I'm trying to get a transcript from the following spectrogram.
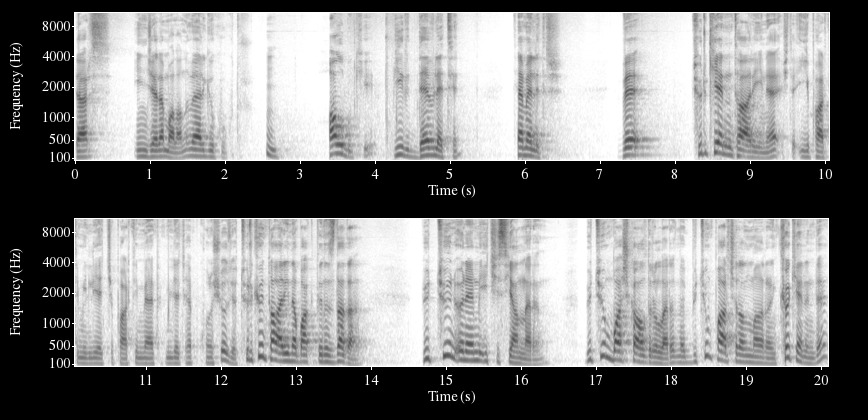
ders, inceleme alanı vergi hukukudur. Halbuki bir devletin temelidir. Ve Türkiye'nin tarihine işte İyi Parti, Milliyetçi Parti, MHP, Milliyetçi hep konuşuyoruz ya. Türk'ün tarihine baktığınızda da bütün önemli iç isyanların, bütün başkaldırıların ve bütün parçalanmaların kökeninde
